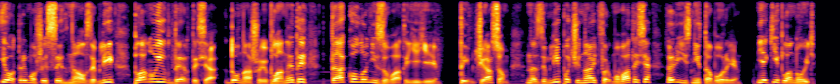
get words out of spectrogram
і, отримавши сигнал Землі, планує вдертися до нашої планети та колонізувати її. Тим часом на землі починають формуватися різні табори, які планують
